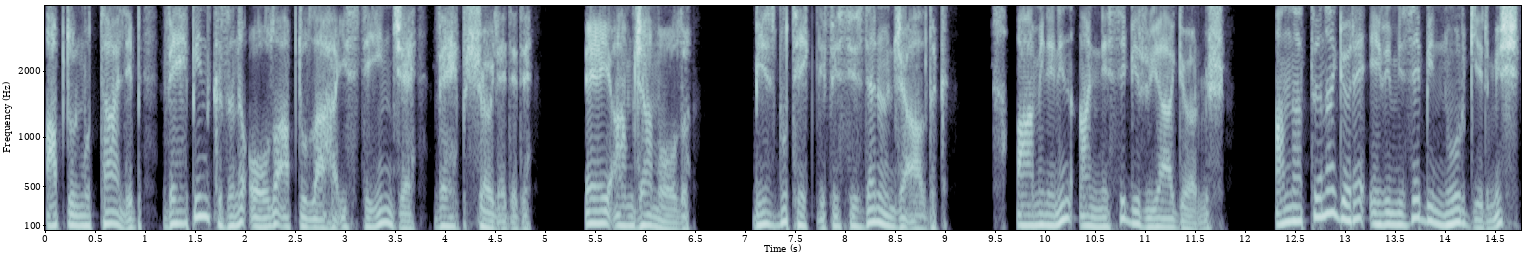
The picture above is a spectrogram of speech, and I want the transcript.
Abdülmuttalip Vehb'in kızını oğlu Abdullah'a isteyince Vehb şöyle dedi. Ey amcam oğlu, biz bu teklifi sizden önce aldık. Amine'nin annesi bir rüya görmüş. Anlattığına göre evimize bir nur girmiş,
